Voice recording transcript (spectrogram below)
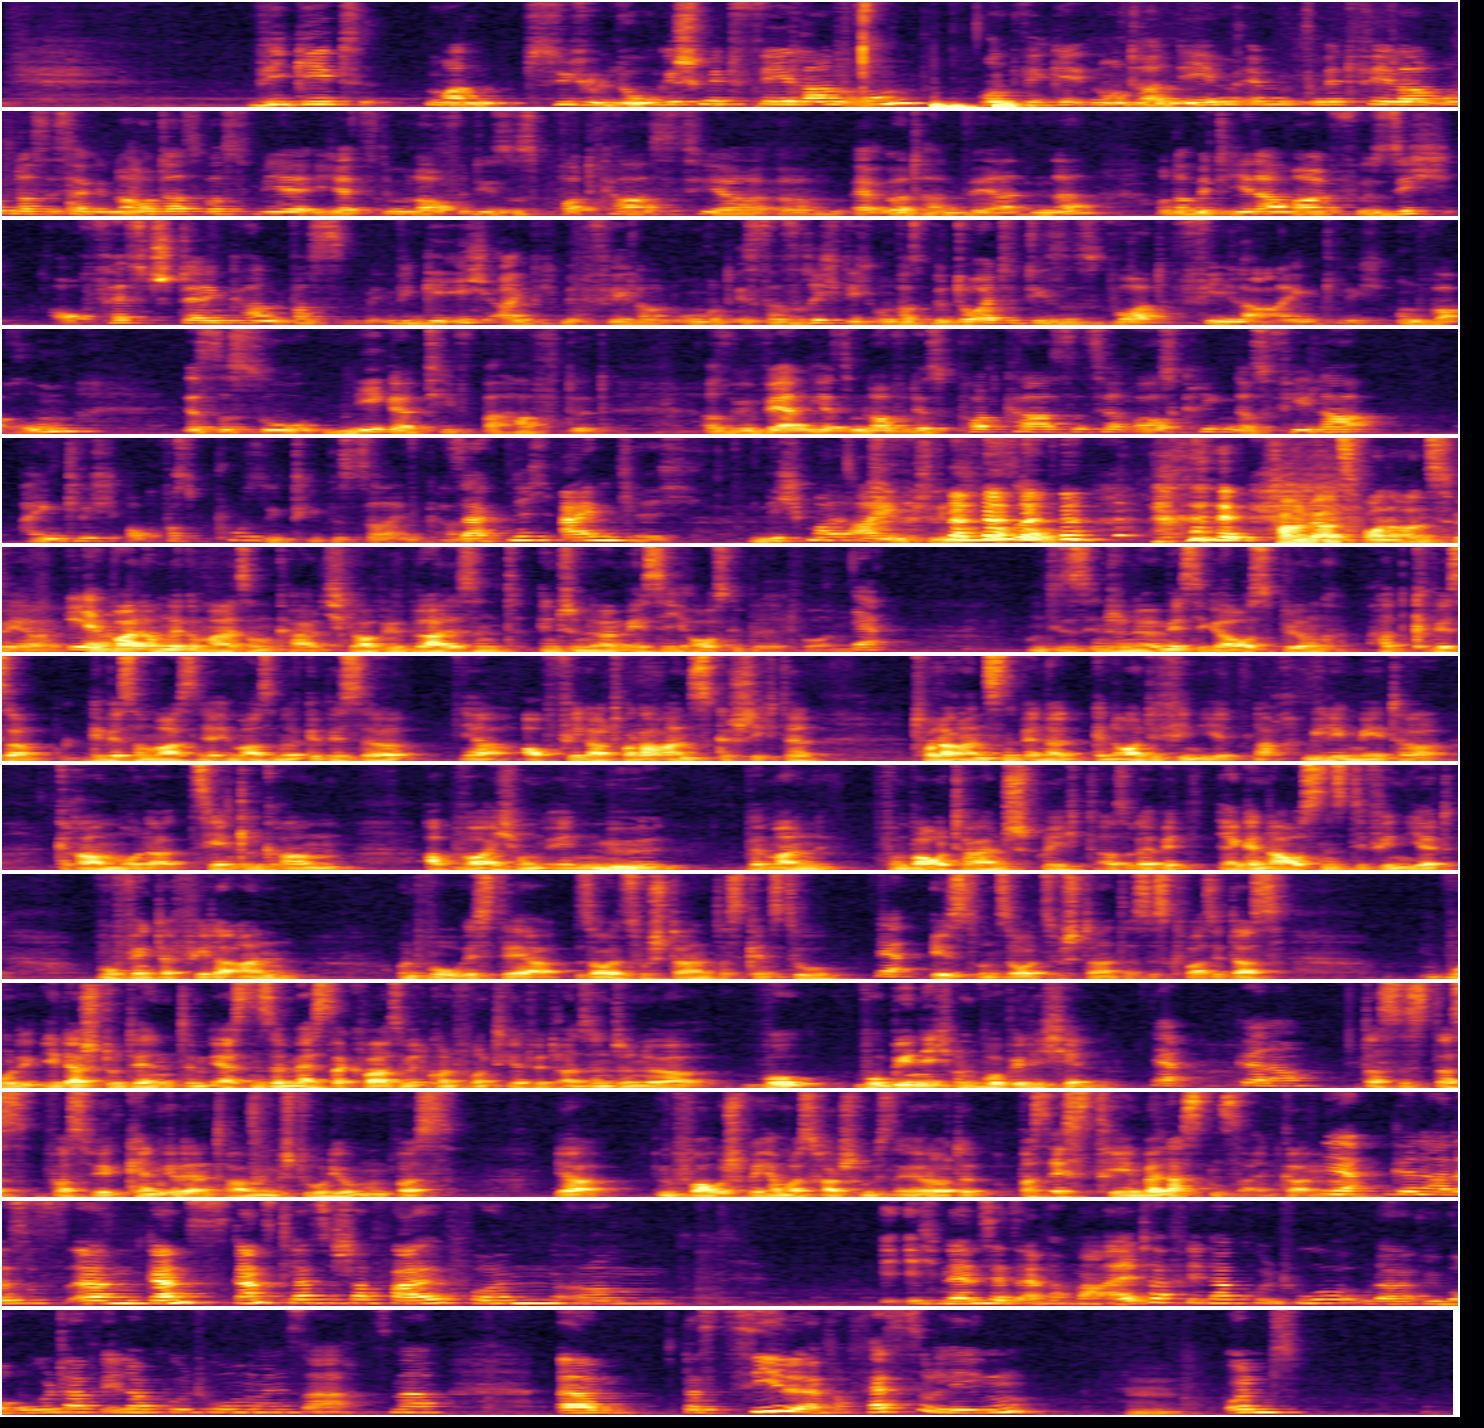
wie geht man psychologisch mit Fehlern um und wie geht ein Unternehmen im, mit Fehlern um? Das ist ja genau das, was wir jetzt im Laufe dieses Podcasts hier äh, erörtern werden. Ne? Und damit jeder mal für sich auch feststellen kann, was, wie gehe ich eigentlich mit Fehlern um und ist das richtig und was bedeutet dieses Wort Fehler eigentlich und warum ist es so negativ behaftet. Also wir werden jetzt im Laufe des Podcasts herauskriegen, dass Fehler eigentlich auch was Positives sein kann. Sagt nicht eigentlich. Nicht mal eigentlich. So. Fangen wir ganz vorne an, Svea. Ja. Wir beide haben eine Gemeinsamkeit. Ich glaube, wir beide sind ingenieurmäßig ausgebildet worden. Ja. Und diese ingenieurmäßige Ausbildung hat gewisser, gewissermaßen ja immer so eine gewisse, ja, auch Fehlertoleranzgeschichte. Toleranzen werden halt genau definiert nach Millimeter, Gramm oder Zehntelgramm, Abweichung in μ, wenn man von Bauteilen spricht. Also da wird ja genauestens definiert, wo fängt der Fehler an und wo ist der Sollzustand, das kennst du, Ja. Ist- und Sollzustand, das ist quasi das, wo jeder Student im ersten Semester quasi mit konfrontiert wird als Ingenieur, wo, wo bin ich und wo will ich hin? Genau. Das ist das, was wir kennengelernt haben im Studium und was, ja, im Vorgespräch haben wir es gerade schon ein bisschen erläutert, was extrem belastend sein kann. ne? Ja, genau. Das ist ein ganz, ganz klassischer Fall von, ähm, ich nenne es jetzt einfach mal alter Fehlerkultur oder überholter Fehlerkultur meines Erachtens nach. Ähm, das Ziel einfach festzulegen Hm. und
